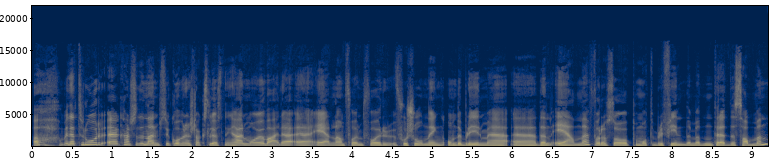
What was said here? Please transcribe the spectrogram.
Ah, men jeg tror eh, kanskje det nærmeste vi kommer en slags løsning her, må jo være eh, en eller annen form for forsoning. Om det blir med eh, den ene, for å så på en måte bli fiende med den tredje sammen.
